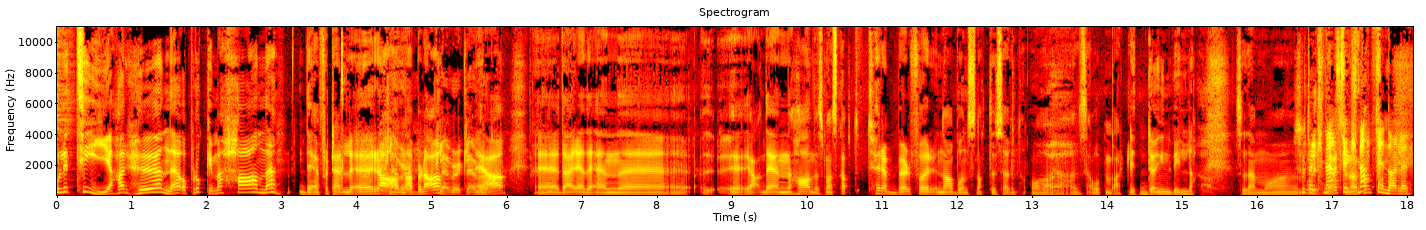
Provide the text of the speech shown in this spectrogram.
Politiet har høne å plukke med hane. Det forteller eh, Rana Blad. clever, clever. Ja, eh, der er det en eh, Ja, det er en hane som har skapt trøbbel for naboens nattesøvn. Og åpenbart litt døgnvill, da. Så de må Skal du kneppe den, da, eller?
